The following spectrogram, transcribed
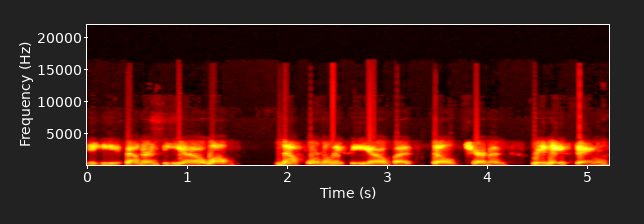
CEO, founder and CEO, well, now formerly CEO, but still chairman, Reed Hastings,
